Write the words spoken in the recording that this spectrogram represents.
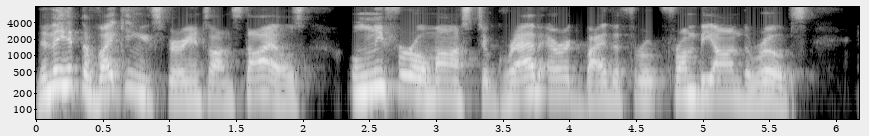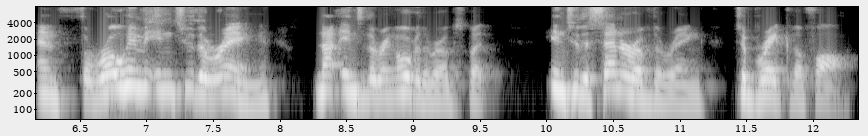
Then they hit the Viking experience on Styles, only for Omos to grab Erik by the throat from beyond the ropes and throw him into the ring, not into the ring over the ropes, but into the center of the ring to break the fall.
